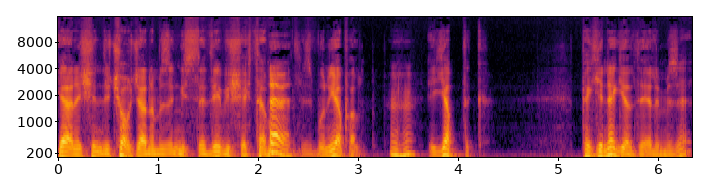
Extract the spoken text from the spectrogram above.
Yani şimdi çok canımızın istediği bir şey tamam. Evet. Biz bunu yapalım. Hı hı. E, yaptık. Peki ne geldi elimize?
